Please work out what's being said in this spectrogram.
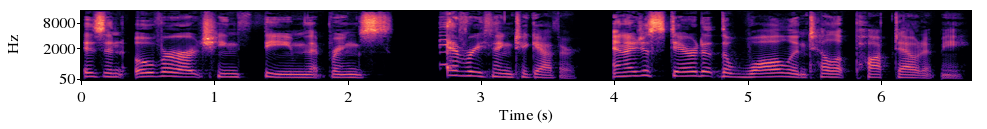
is an overarching theme that brings everything together? And I just stared at the wall until it popped out at me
